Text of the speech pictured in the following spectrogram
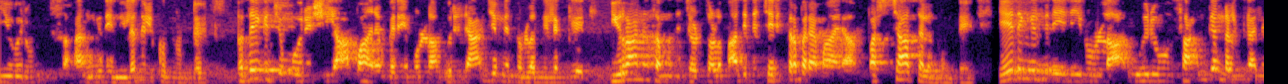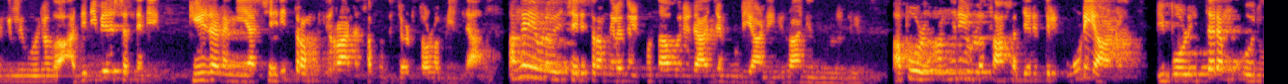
ഈ ഒരു സംഗതി നിലനിൽക്കുന്നുണ്ട് പ്രത്യേകിച്ചും ഒരു ഷിയാ പാരമ്പര്യമുള്ള ഒരു രാജ്യം എന്നുള്ള നിലയ്ക്ക് ഇറാനെ സംബന്ധിച്ചിടത്തോളം അതിന്റെ ചരിത്രപരമായ പശ്ചാത്തലമുണ്ട്. ഏതെങ്കിലും രീതിയിലുള്ള ഒരു സംഘങ്ങൾക്ക് അല്ലെങ്കിൽ ഒരു അധിനിവേശത്തിന് കീഴടങ്ങിയ ചരിത്രം ഇറാനെ സംബന്ധിച്ചിടത്തോളം ഇല്ല. അങ്ങനെയുള്ള ഒരു ചരിത്രം നിലനിൽക്കുന്ന ഒരു രാജ്യം കൂടിയാണ് ഇറാൻ എന്നുള്ളത്. അപ്പോൾ അങ്ങനെയുള്ള സാഹചര്യത്തിൽ കൂടിയാണ് ഇപ്പോൾ ഇത്തരം ഒരു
